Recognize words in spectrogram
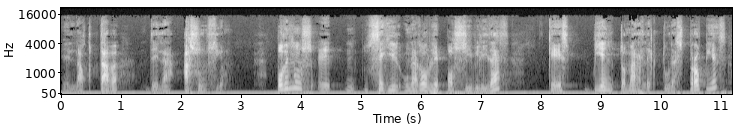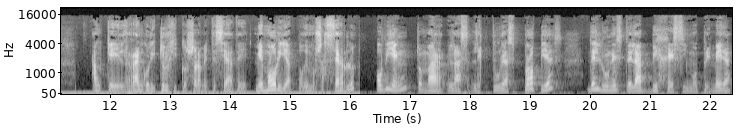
la octava de la Asunción. Podemos eh, seguir una doble posibilidad, que es bien tomar lecturas propias, aunque el rango litúrgico solamente sea de memoria, podemos hacerlo, o bien tomar las lecturas propias del lunes de la vigésimo primera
